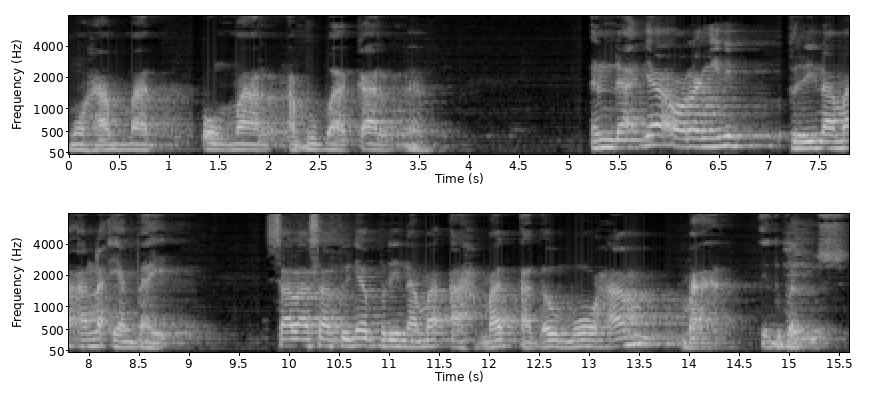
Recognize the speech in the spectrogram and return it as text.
Muhammad, Umar, Abu Bakar. Nah. Hendaknya orang ini beri nama anak yang baik. Salah satunya beri nama Ahmad atau Muhammad. Itu bagus.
